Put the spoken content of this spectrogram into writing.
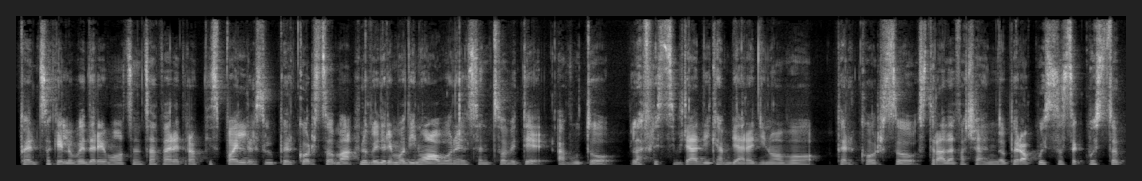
penso che lo vedremo senza fare troppi spoiler sul percorso, ma lo vedremo di nuovo, nel senso avete avuto la flessibilità di cambiare di nuovo percorso strada facendo, però questa, questa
